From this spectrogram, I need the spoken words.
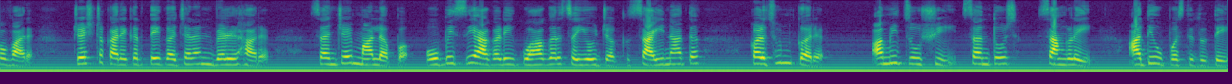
पवार ज्येष्ठ कार्यकर्ते गजानन वेल्हार संजय मालप ओबीसी आघाडी गुहागर संयोजक साईनाथ कळझुनकर अमित जोशी संतोष सांगळे आदी उपस्थित होते.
